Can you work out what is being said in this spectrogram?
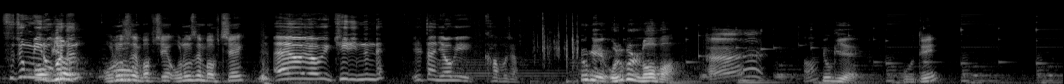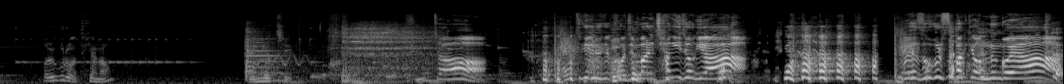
수중미로거든. 오른손 법칙. 오른손 법칙. 야 여기, 여기 길 있는데? 일단 여기 가보자. 여기 얼굴 넣어봐. 어? 여기에. 어디? 얼굴을 어떻게 넣어? 못 넣지. 진짜 어떻게 이렇게 거짓말이 창의적이야? 왜 속을 수밖에 없는 거야?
